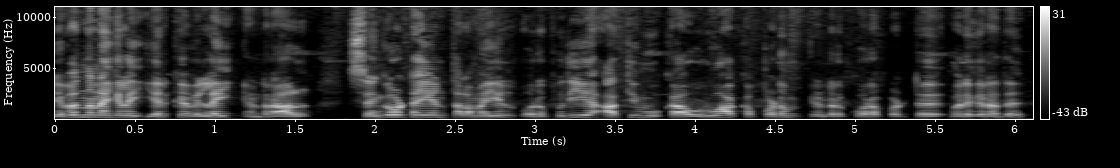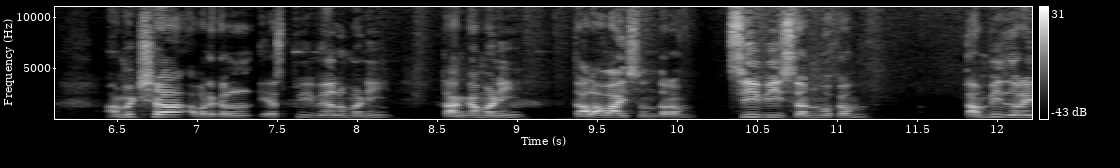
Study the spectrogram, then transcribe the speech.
நிபந்தனைகளை ஏற்கவில்லை என்றால் செங்கோட்டையன் தலைமையில் ஒரு புதிய அதிமுக உருவாக்கப்படும் என்று கூறப்பட்டு வருகிறது. அமித்ஷா அவர்கள் SP Velumani Thangamani Thalavai Sundaram C V Shanmugam Thambidurai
